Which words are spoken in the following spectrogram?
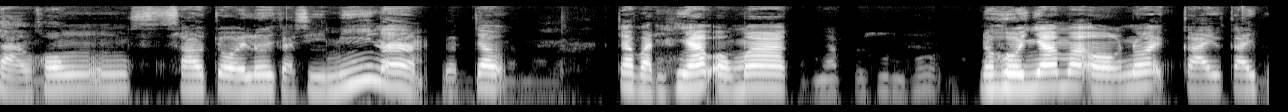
สางของชาวจอยเลยกับสีมีน้ำแบบเจ้าจะบัดยับออกมายับไปหุ่นโพดโดยยับมาออกน้อยไกลไกลโพ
